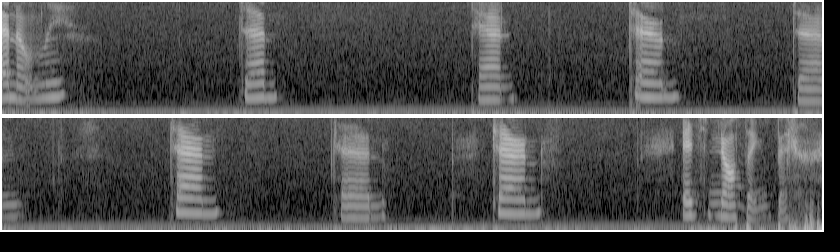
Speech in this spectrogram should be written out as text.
ten only. Ten. Ten. Ten. Ten. Ten. Ten. Ten. It's nothing better.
